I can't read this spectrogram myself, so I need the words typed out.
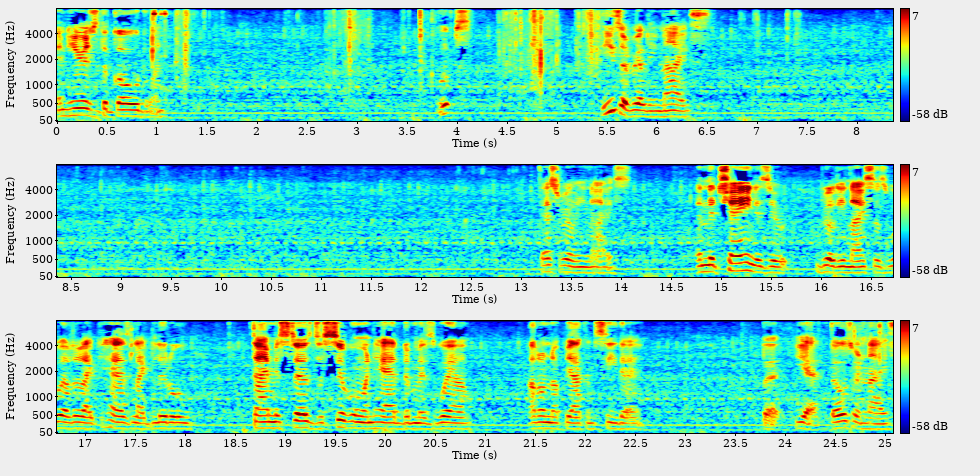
And here's the gold one. Whoops. These are really nice. That's really nice. And the chain is really nice as well. It like has like little diamond studs. The silver one had them as well. I don't know if y'all can see that. But yeah, those are nice.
